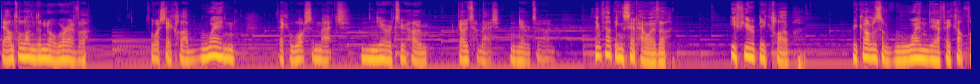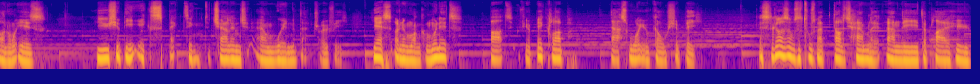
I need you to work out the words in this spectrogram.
down to London or wherever to watch their club when they can watch the match nearer to home, go to a match nearer to home. I think that being said, however, if you're a big club, regardless of when the FA Cup final is, you should be expecting to challenge and win that trophy. Yes, only one can win it, but if you're a big club, that's what your goal should be. So the guys also talks about Dulwich Hamlet and the, the player who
